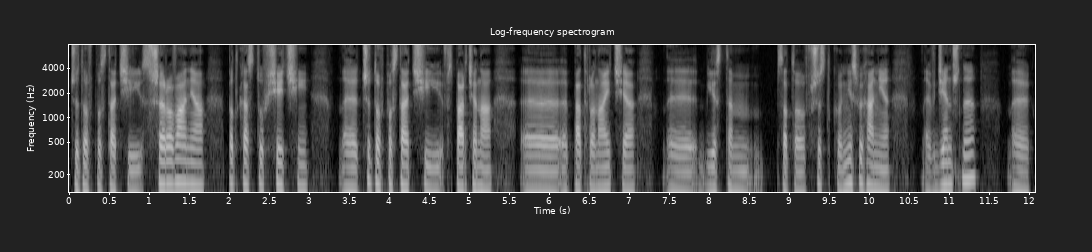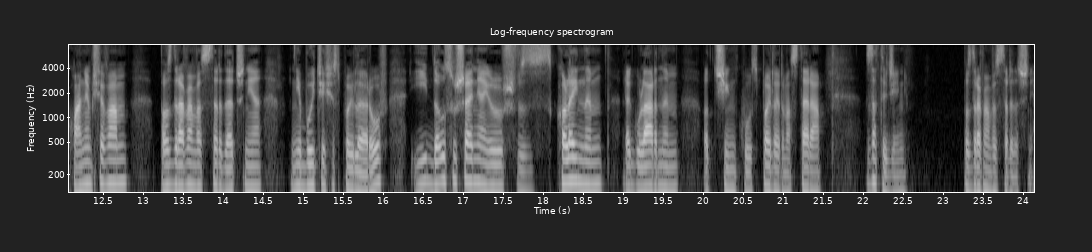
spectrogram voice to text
czy to w postaci zszerowania podcastów w sieci, czy to w postaci wsparcia na Patronajcie. Jestem za to wszystko niesłychanie wdzięczny. E, kłaniam się Wam, pozdrawiam Was serdecznie, nie bójcie się spoilerów i do usłyszenia już w kolejnym regularnym odcinku Spoilermastera za tydzień. Pozdrawiam Was serdecznie.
